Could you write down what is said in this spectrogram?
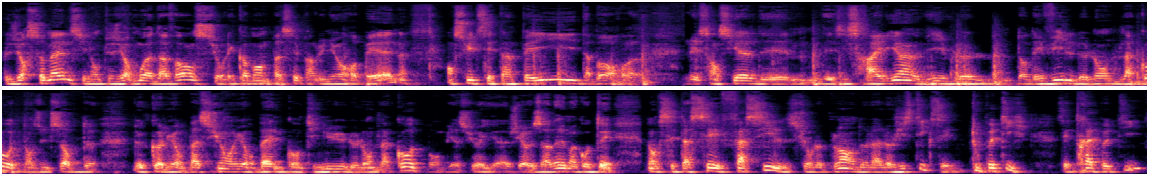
plusieurs semaines, sinon plusieurs mois d'avance sur les commandes passées par l'Union européenne. Ensuite, c'est un pays, d'abord, euh, l'essentiel des, Israéliens vivent dans des villes le long de la côte, dans une sorte de, de conurbation urbaine continue le long de la côte. Bon, bien sûr, il y a Jérusalem à côté, donc c'est assez facile sur le plan de la logistique, c'est tout petit c'est très petit.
